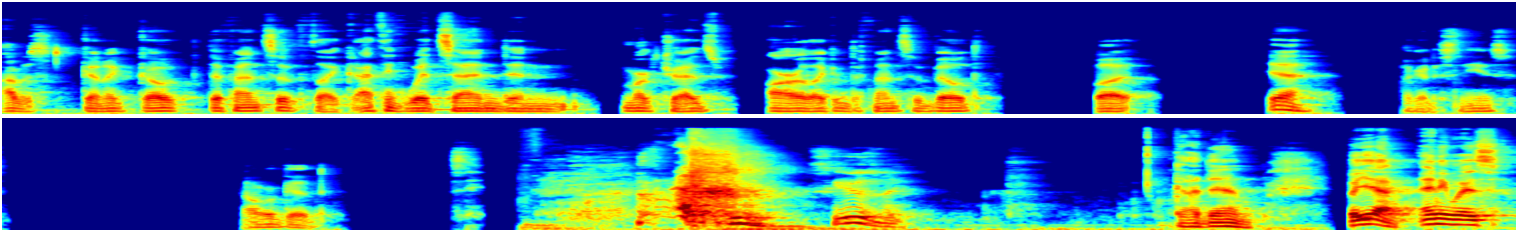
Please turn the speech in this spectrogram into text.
I was gonna go defensive. Like I think Wits End and Merc Treads are like a defensive build. But yeah, I gotta sneeze. Now we're good. Excuse me. Goddamn. But yeah, anyways,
